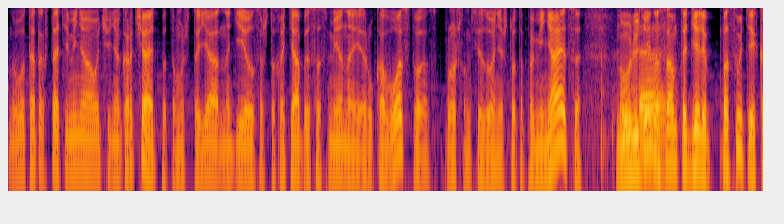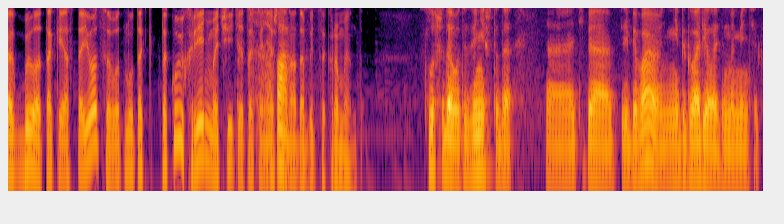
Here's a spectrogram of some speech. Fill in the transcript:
Ну вот это, кстати, меня очень огорчает, потому что я надеялся, что хотя бы со сменой руководства в прошлом сезоне что-то поменяется, но у да. людей на самом-то деле, по сути, как было, так и остается. Вот ну так, такую хрень мочить, это, конечно, а, надо быть Сакраменто. Слушай, да, вот извини, что да, э, тебя перебиваю, не договорил один моментик.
